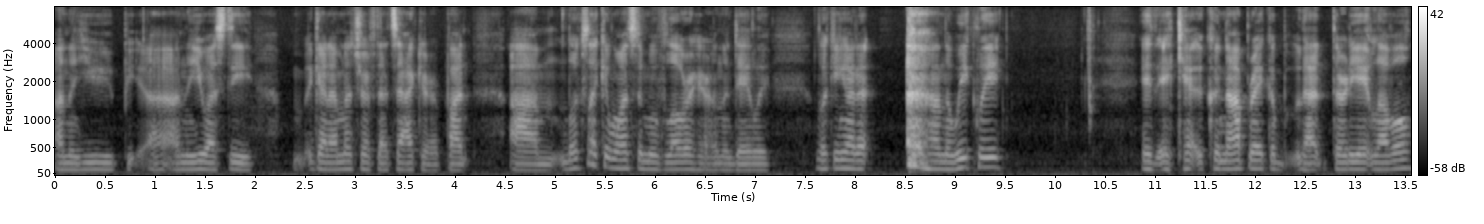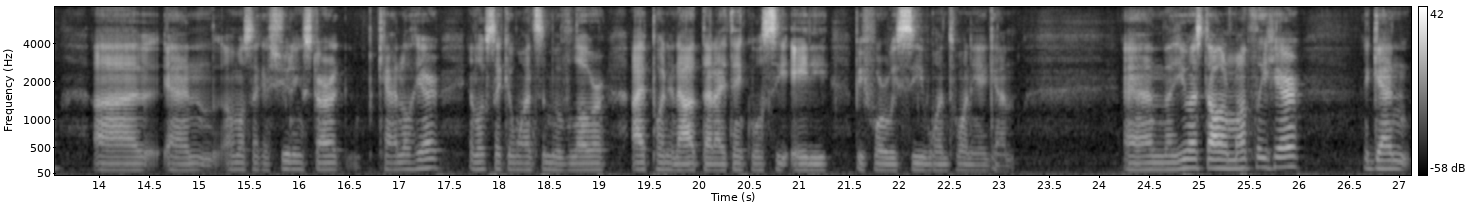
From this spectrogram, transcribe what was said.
on the UUP, uh, on the USD. Again, I'm not sure if that's accurate, but um, looks like it wants to move lower here on the daily. Looking at it on the weekly, it, it, can't, it could not break a, that 38 level uh, and almost like a shooting star candle here. It looks like it wants to move lower. I pointed out that I think we'll see 80 before we see 120 again. And the US dollar monthly here, again,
